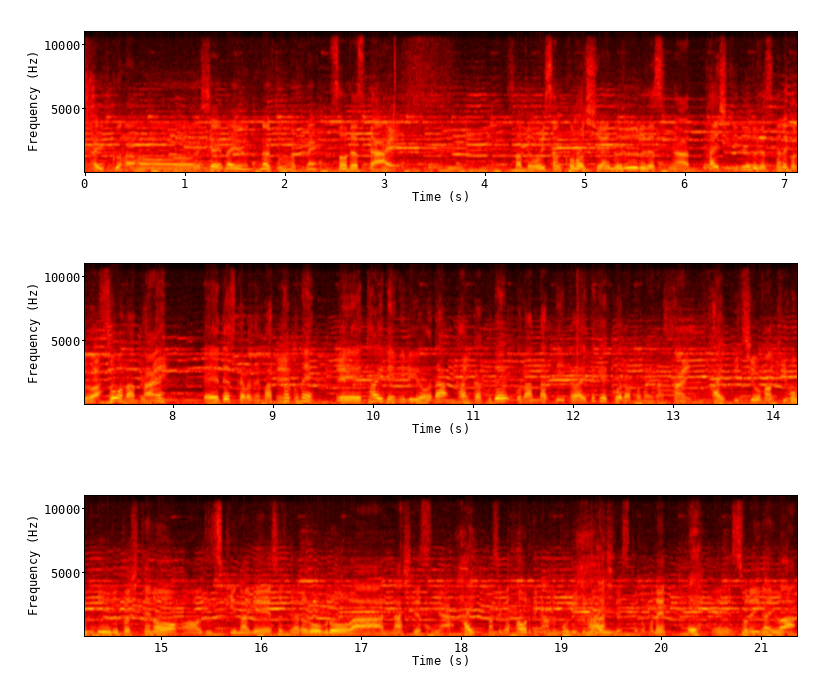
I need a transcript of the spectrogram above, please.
最高のあの試合内容になると思いますね。そうですか、さて大石さんこの試合のルールですが対式ルールですかねこれは。そうなんですね、はい。えーですからね全くね、ええータイで見るような感覚でご覧になっていただいて結構だと思います。はい。はい。一応まあ基本ルールとしてのあ頭突き投げそれからローブローはなしですが、はい。まあ、それから倒れてからの攻撃もなしですけどもね、ええーそれ以外は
